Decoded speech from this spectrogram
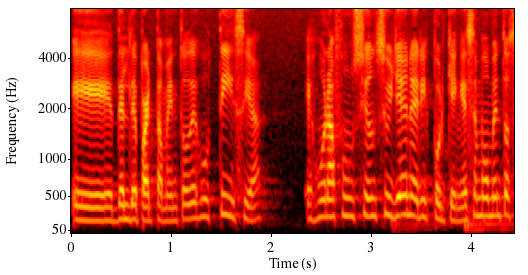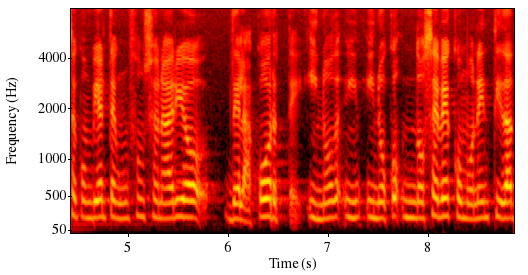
eh, del Departamento de Justicia es una función sui generis porque en ese momento se convierte en un funcionario de la Corte y no, no, se ve como una entidad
